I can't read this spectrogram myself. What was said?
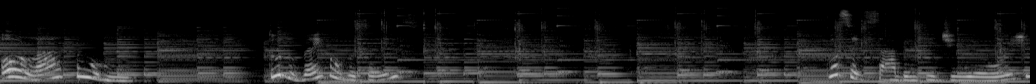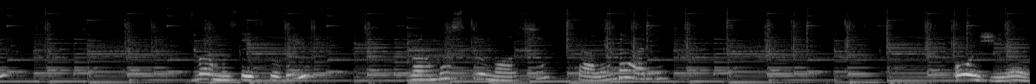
Olá, turma! Tudo bem com vocês? Vocês sabem que dia é hoje? Vamos descobrir? Vamos para o nosso calendário. Hoje é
